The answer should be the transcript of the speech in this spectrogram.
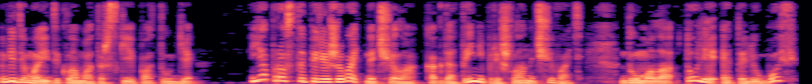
видя мои декламаторские потуги — я просто переживать начала, когда ты не пришла ночевать. Думала, то ли это любовь,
